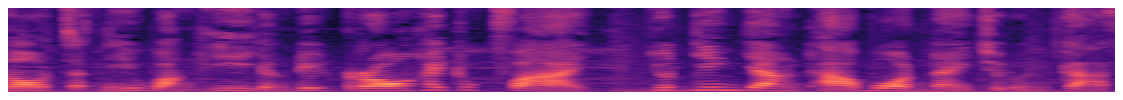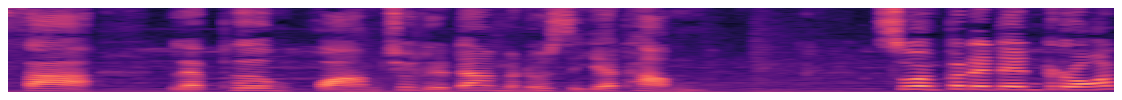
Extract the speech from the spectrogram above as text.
นอกจากนี้หวังอี้ยังเรียกร้องให้ทุกฝ่าย หยุดยิงอย่างถาวรในฉนวนกาซาและเพิ่มความช่วยเหลือด้านมนุษยธรรม ส่วนประเด็นร้อน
